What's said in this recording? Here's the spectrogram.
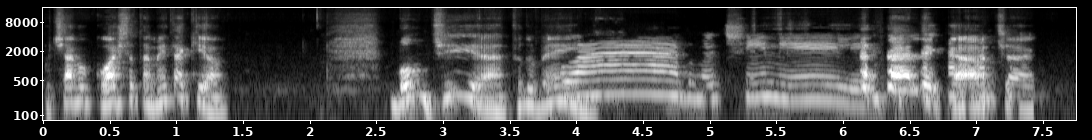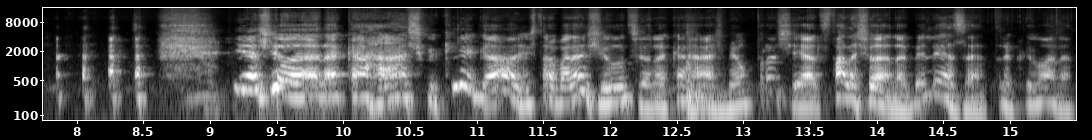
O Tiago Costa também está aqui, ó. Bom dia, tudo bem? Olá, do meu time, ele. legal, Tiago e a Joana Carrasco, que legal, a gente trabalha junto, Joana Carrasco, é um projeto. Fala, Joana, beleza? Tranquilona?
